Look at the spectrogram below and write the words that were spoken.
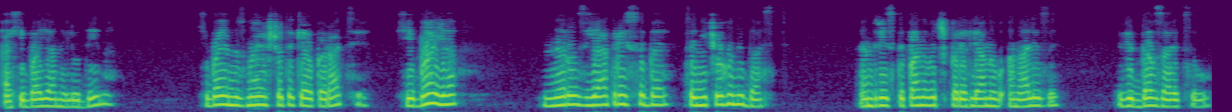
А хіба я не людина? Хіба я не знаю, що таке операція? Хіба я не роз'ятрюй себе, це нічого не дасть. Андрій Степанович переглянув аналізи, віддав Зайцеву.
